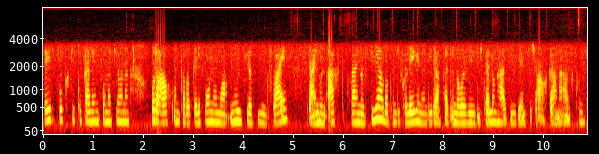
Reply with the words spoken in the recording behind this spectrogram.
Facebook gibt es alle Informationen oder auch unter der Telefonnummer 0472 208 204. Dort sind die Kolleginnen, die derzeit in der OEW die Stellung halten, die geben sicher auch gerne Auskunft,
